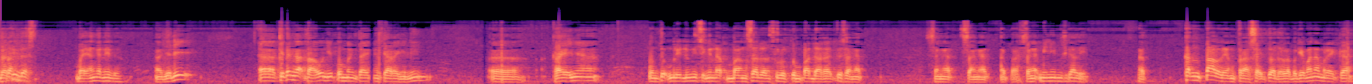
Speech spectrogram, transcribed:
berarti sudah bayangkan itu. Nah jadi uh, kita nggak tahu nih pemerintah yang sekarang ini uh, kayaknya untuk melindungi segenap bangsa dan seluruh tumpah darah itu sangat sangat sangat apa sangat minim sekali. Kental yang terasa itu adalah bagaimana mereka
